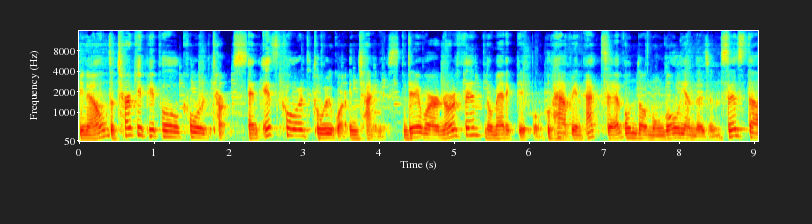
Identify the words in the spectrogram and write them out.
you know, the Turkey people called Turks, and it's called Dolgor in Chinese. They were northern nomadic people who have been active on the Mongolian legend since the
